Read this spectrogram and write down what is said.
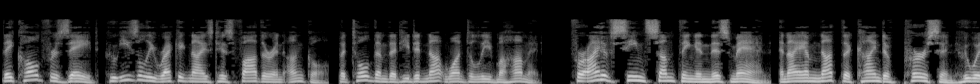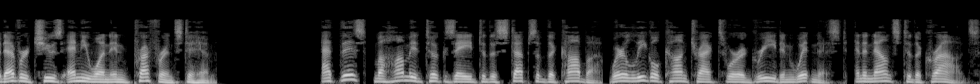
They called for Zayd, who easily recognized his father and uncle, but told them that he did not want to leave Muhammad. For I have seen something in this man, and I am not the kind of person who would ever choose anyone in preference to him." At this, Muhammad took Zayd to the steps of the Kaaba, where legal contracts were agreed and witnessed, and announced to the crowds,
